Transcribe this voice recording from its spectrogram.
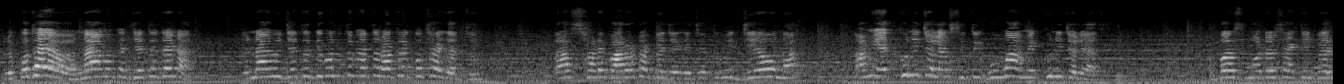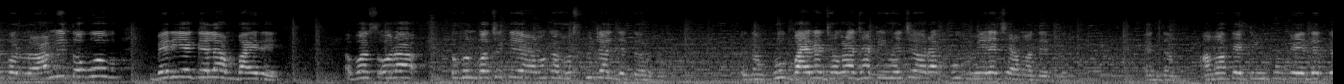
বলে, কোথায় যাব? না আমাকে যেতে দে না। না আমি যেতে দিব না তুমি এত রাত্রে কোথায় যাচ্ছ? রাত সাড়ে বারোটা বেজে গেছে তুমি যেও না। আমি এক্ষুনি চলে আসছি, তুই ঘুমা, আমি এক্ষুনি চলে আসছি। বাস মোটর সাইকেল বের করল। আমি তবুও বেরিয়ে গেলাম বাইরে। বাস, ওরা তখন বলছে কি, আমাকে হসপিটাল যেতে হবে। একদম খুব বাইরে ঝগড়াঝাটি হয়েছে, ওরা খুব মেরেছে আমাদেরকে। একদম। আমাকে, টিঙ্কুকে, এদেরকে,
